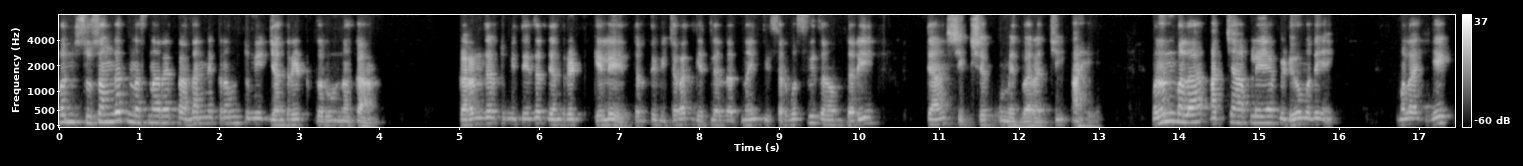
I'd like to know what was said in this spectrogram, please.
पण सुसंगत नसणारे प्राधान्यक्रम तुम्ही जनरेट करू नका. कारण जर तुम्ही ते जर जनरेट केले तर ते विचारात घेतल्या जात नाही. ती सर्वस्वी जबाबदारी त्या शिक्षक उमेदवाराची आहे. म्हणून मला आजच्या आपल्या या व्हिडिओमध्ये मला हे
